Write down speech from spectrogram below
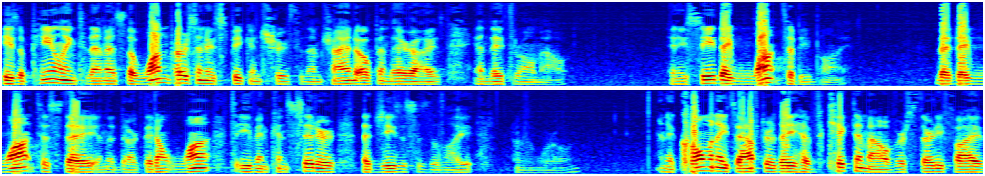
he's appealing to them. It's the one person who's speaking truth to them, trying to open their eyes, and they throw him out. And you see, they want to be blind. That they want to stay in the dark. They don't want to even consider that Jesus is the light of the world. And it culminates after they have kicked him out, verse 35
